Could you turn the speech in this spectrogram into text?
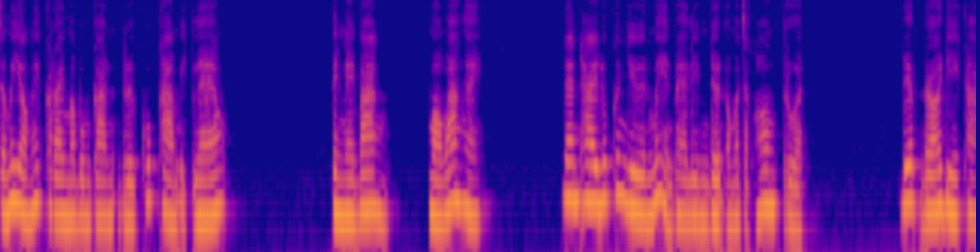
จะไม่ยอมให้ใครมาบงการหรือคุกคามอีกแล้ว เป็นไงบ้าง หมอว่าไง แดนไทยลุกขึ้นยืนเมื่อเห็นแพรลินเดินออกมาจากห้องตรวจ เรียบร้อยดีค่ะ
